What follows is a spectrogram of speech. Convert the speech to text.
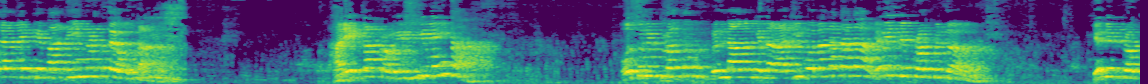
जाने के बाद ही नृत्य होता हरे का प्रवेश भी नहीं था। उस निप्रत वृंदावन के ही बोला, ना दादा ये निप्रत वृंदावन। ये निप्रत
